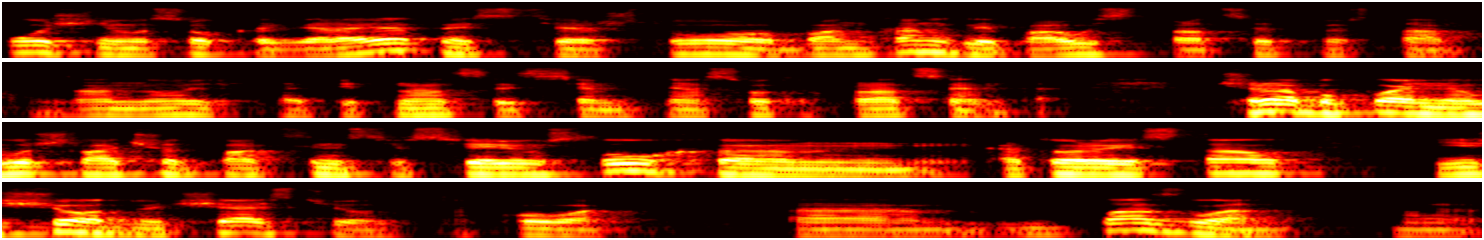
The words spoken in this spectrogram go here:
очень высокая вероятность, что Банк Англии повысит процентную ставку на 0,15%. Вчера буквально вышел отчет по активности в сфере услуг, эм, который стал еще одной частью такого эм, пазла, Э,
